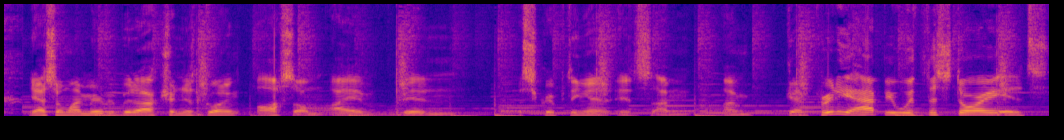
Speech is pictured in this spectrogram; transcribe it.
Yeah so my movie production is going awesome. I've been scripting it. It's I'm I'm getting pretty happy with the story. It's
